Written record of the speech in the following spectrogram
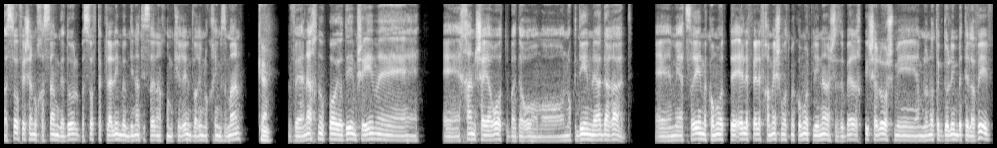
בסוף יש לנו חסם גדול, בסוף את הכללים במדינת ישראל אנחנו מכירים, דברים לוקחים זמן. כן. ואנחנו פה יודעים שאם אה, אה, חאן שיירות בדרום, או נוקדים ליד ערד, אה, מייצרים מקומות, 1,000-1,500 מקומות לינה, שזה בערך פי שלוש מהמלונות הגדולים בתל אביב,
